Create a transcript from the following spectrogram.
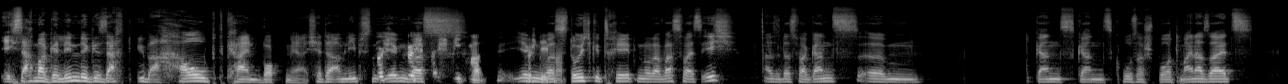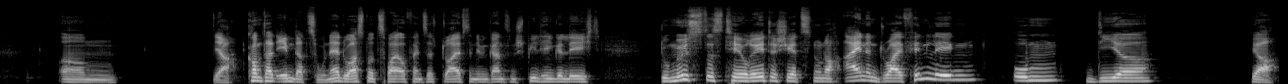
ich sag mal gelinde gesagt, überhaupt keinen Bock mehr. Ich hätte am liebsten irgendwas, versteht man. irgendwas durchgetreten oder was weiß ich. Also das war ganz, ähm, ganz, ganz großer Sport meinerseits. Ähm, ja, kommt halt eben dazu, ne? Du hast nur zwei Offensive Drives in dem ganzen Spiel hingelegt. Du müsstest theoretisch jetzt nur noch einen Drive hinlegen, um dir, ja,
